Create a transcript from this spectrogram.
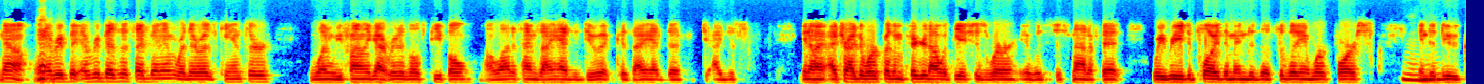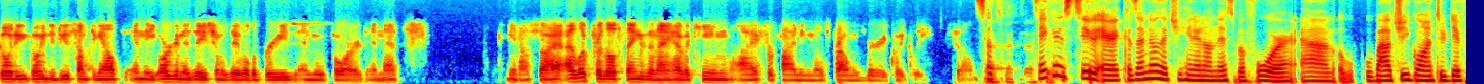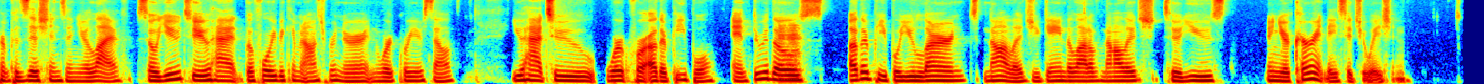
No, and every every business I've been in where there was cancer, when we finally got rid of those people, a lot of times I had to do it because I had to. I just, you know, I, I tried to work with them, figured out what the issues were. It was just not a fit. We redeployed them into the civilian workforce mm-hmm. and to do go to going to do something else, and the organization was able to breathe and move forward. And that's, you know, so I, I look for those things, and I have a keen eye for finding those problems very quickly. So, so take us to Eric, because I know that you hinted on this before um, about you going through different positions in your life. So you too had before you became an entrepreneur and worked for yourself, you had to work for other people, and through mm-hmm. those mm-hmm. Other people, you learned knowledge. You gained a lot of knowledge to use in your current day situation.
